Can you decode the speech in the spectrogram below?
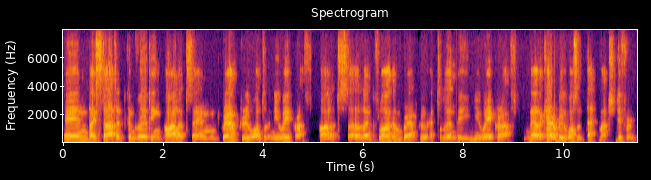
And they started converting pilots and ground crew onto the new aircraft. Pilots uh, learned to fly them, ground crew had to learn the new aircraft. Now, the Caribou wasn't that much different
